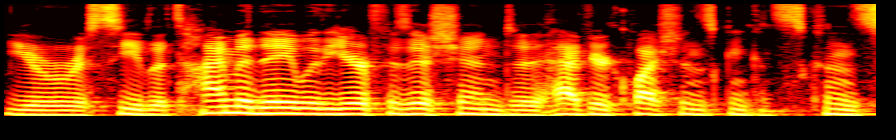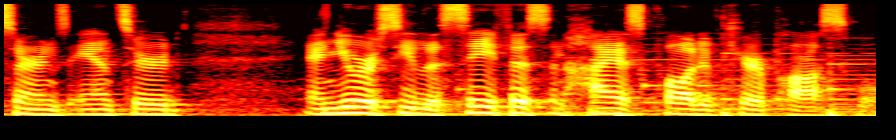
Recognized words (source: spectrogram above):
you will receive the time of day with your physician to have your questions and concerns answered, and you'll receive the safest and highest quality of care possible.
